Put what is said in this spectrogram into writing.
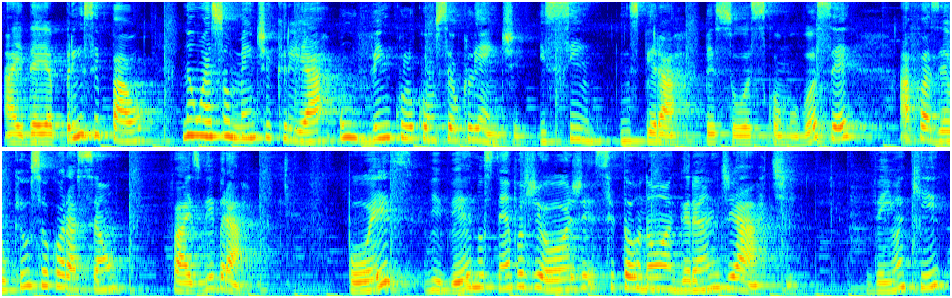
A ideia principal não é somente criar um vínculo com seu cliente, e sim inspirar pessoas como você a fazer o que o seu coração faz vibrar. Pois viver nos tempos de hoje se tornou uma grande arte. Venho aqui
